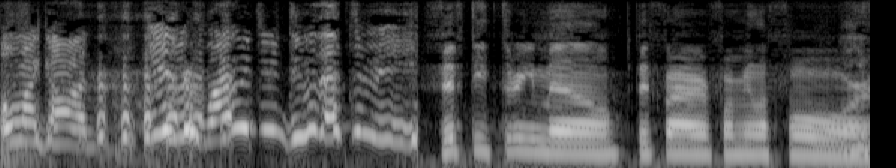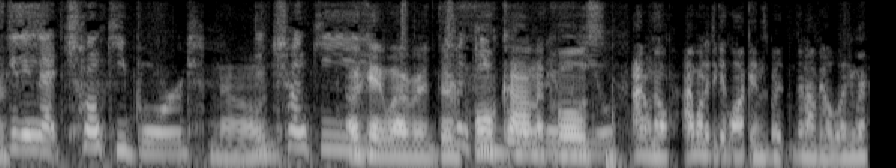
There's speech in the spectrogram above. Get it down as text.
Oh, my god. Andrew, why would you do that to me? 53 mil Spitfire Formula 4. He's getting that chunky board. No. The chunky. Okay, whatever. They're full conicals. I don't know. I wanted to get lock-ins, but they're not available anywhere.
